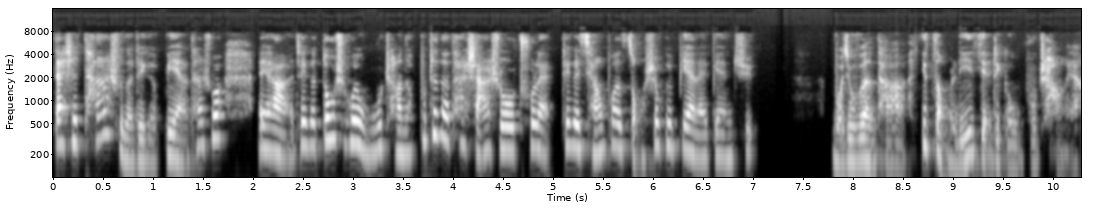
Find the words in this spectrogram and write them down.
但是他说的这个变，他说，哎呀，这个都是会无常的，不知道他啥时候出来。这个强迫总是会变来变去。我就问他，你怎么理解这个无常呀？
